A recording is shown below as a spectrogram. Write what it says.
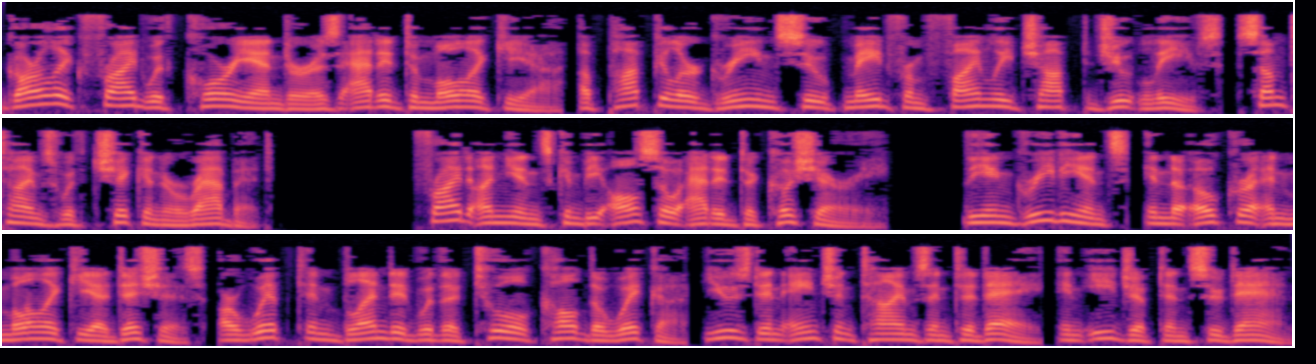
Garlic fried with coriander is added to molokhia, a popular green soup made from finely chopped jute leaves, sometimes with chicken or rabbit. Fried onions can be also added to kushari. The ingredients, in the okra and molokhia dishes, are whipped and blended with a tool called the wika, used in ancient times and today, in Egypt and Sudan.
